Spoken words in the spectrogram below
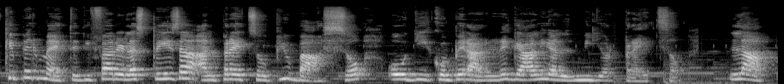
che permette di fare la spesa al prezzo più basso o di comprare regali al miglior prezzo. L'app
